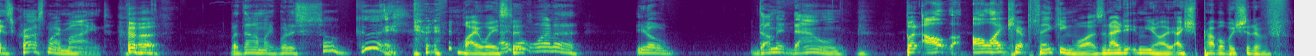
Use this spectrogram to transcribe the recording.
It's crossed my mind. but then I'm like, but it's so good. Why waste it? I don't want to, you know, dumb it down. But all all I kept thinking was, and I didn't, you know, I, I should, probably should have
